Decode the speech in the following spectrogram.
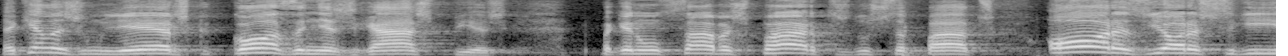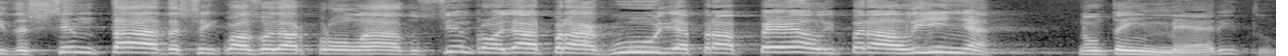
Aquelas mulheres que cosem as gáspias, para quem não sabe, as partes dos sapatos, horas e horas seguidas, sentadas sem quase olhar para o lado, sempre a olhar para a agulha, para a pele e para a linha, não têm mérito?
